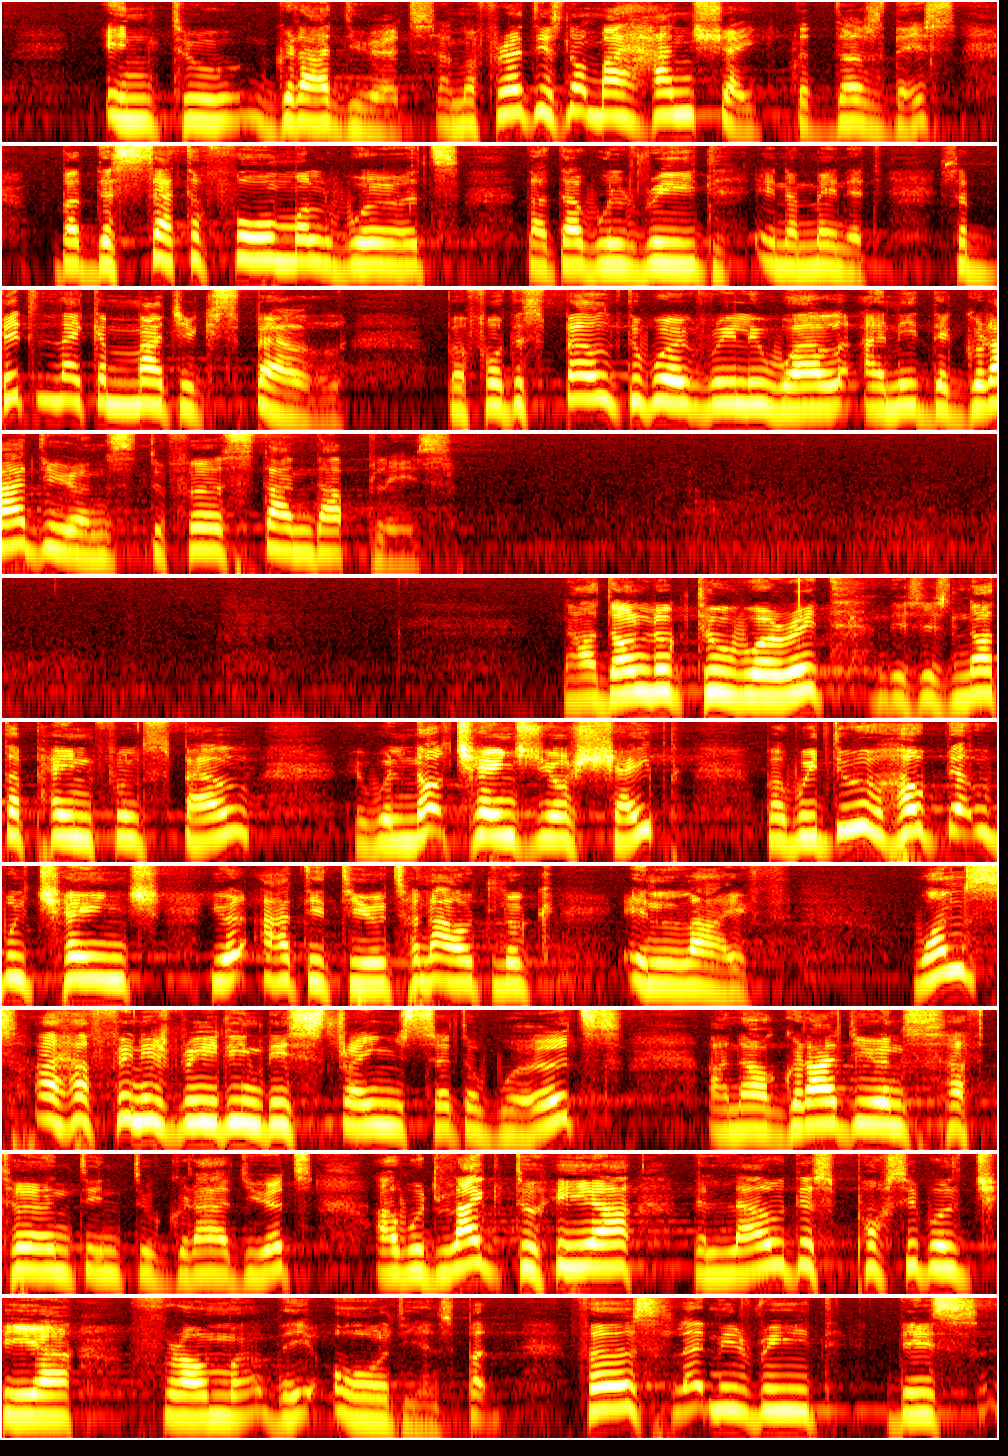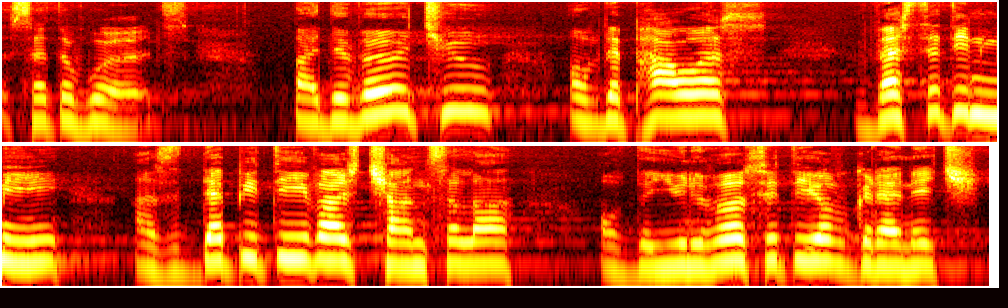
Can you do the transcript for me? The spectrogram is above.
into graduates. I'm afraid it's not my handshake that does this, but the set of formal words that I will read in a minute. It's a bit like a magic spell, but for the spell to work really well, I need the graduates to first stand up, please. Now, don't look too worried. This is not a painful spell. It will not change your shape, but we do hope that it will change your attitudes and outlook in life. Once I have finished reading this strange set of words, and our graduates have turned into graduates, I would like to hear the loudest possible cheer from the audience. But first, let me read this set of words. By the virtue of the powers vested in me as Deputy Vice Chancellor of the University of Greenwich,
